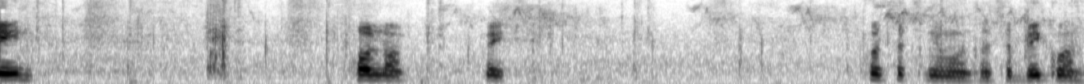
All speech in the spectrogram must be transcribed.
Shane. Hold on. Wait. What's that name? That's a big one.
